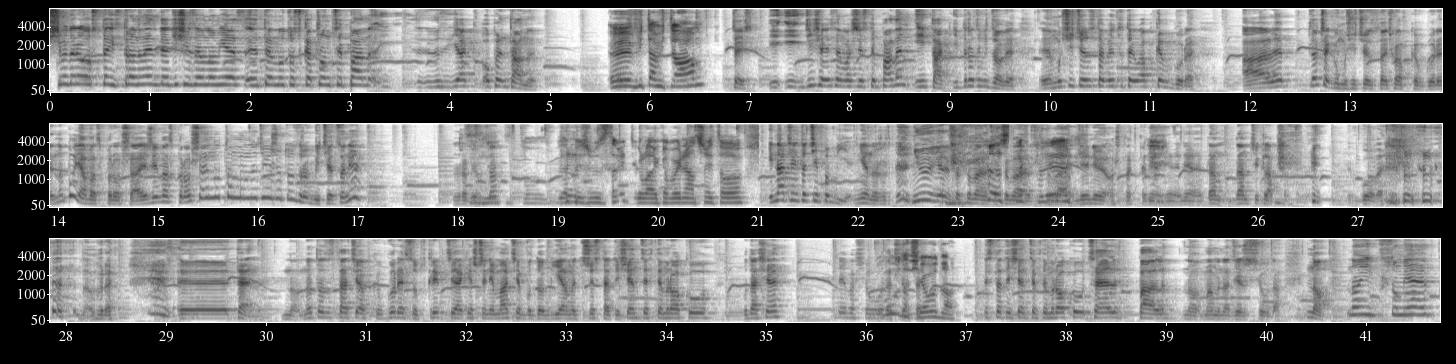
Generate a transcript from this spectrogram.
Śmiedareo z tej strony Wendy, dzisiaj ze mną jest y, ten oto skaczący pan y, y, jak opętany. E, witam, witam. Cześć. I, I dzisiaj jestem właśnie z tym panem i tak, i drodzy widzowie, y, musicie zostawić tutaj łapkę w górę. Ale dlaczego musicie zostawić łapkę w górę? No bo ja was proszę, a jeżeli was proszę, no to mam nadzieję, że to zrobicie, co nie? Zrobią to? To lepiej, żeby zostawić tego lajka, bo inaczej to... Inaczej to cię pobije. Nie no, żart... Nie, nie, żartowałem, tak to żartowałem. nie. Nie, nie, aż tak to nie, nie, nie. Dam, dam ci klapkę. Głowę. Dobra. Yy, ten. No, no to zostawcie łapkę w górę, subskrypcję jak jeszcze nie macie, bo dobijamy 300 tysięcy w tym roku. Uda się? Chyba się uda. Uda się, uda. 300 tysięcy w tym roku, cel, pal. No, mamy nadzieję, że się uda. No, no i w sumie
